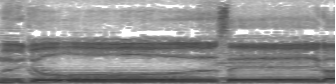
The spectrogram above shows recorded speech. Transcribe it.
無常性願。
